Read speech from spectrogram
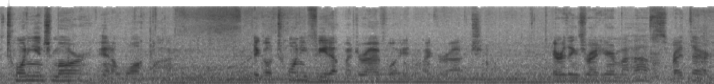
a 20 inch mower and a walk behind. They go 20 feet up my driveway into my garage. Everything's right here in my house, right there.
